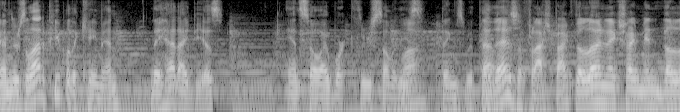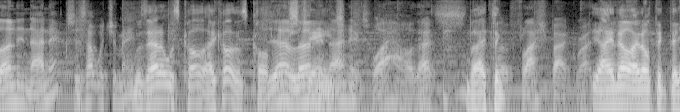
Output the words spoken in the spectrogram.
and there's a lot of people that came in they had ideas and so i worked through some of these Wow. things with Now, them there's a flashback. The learning exchange, I mean, the learning annex. Is that what you mean? was that what it was called i call it was called yeah, learning annex. Wow, that's, But I think- a flashback, right? yeah i know i don't think they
